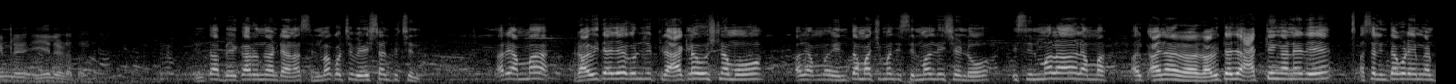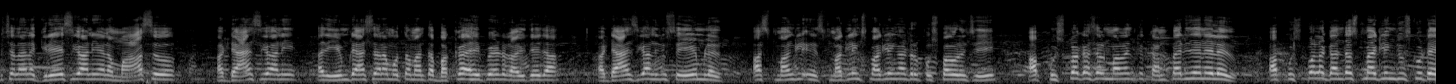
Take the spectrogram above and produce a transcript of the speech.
ఏం వేయలేడు అతను. ఎంత బేకార్ ఉందంటే అన్న సినిమాకి వచ్చి వేస్ట్ అనిపించింది. అరే అమ్మ రవితేజ గురించి క్రాక్లో చూసినాము. అది అమ్మ ఎంత మంచి మంచి సినిమాలు తీసిండు. ఈ సినిమాలో అమ్మ ఆయన రవితేజ యాక్టింగ్ అనేది అసలు ఇంత కూడా ఏం కనిపించాలి ఆయన గ్రేస్ కానీ ఆయన మాస్ ఆ డ్యాన్స్ కానీ అది ఏం డ్యాన్స్ అయినా మొత్తం అంత బక్క అయిపోయాడు రవితేజ ఆ డ్యాన్స్ కానీ చూస్తే ఏం లేదు. ఆ స్మగ్లింగ్ స్మగ్లింగ్ స్మగ్లింగ్ అంటారు పుష్ప గురించి. ఆ పుష్పకి అసలు మనకి కంపారిజనే లేదు. ఆ పుష్పల గంధ స్మగ్లింగ్ చూసుకుంటే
